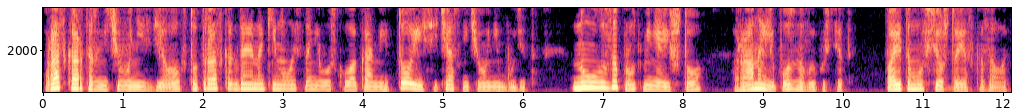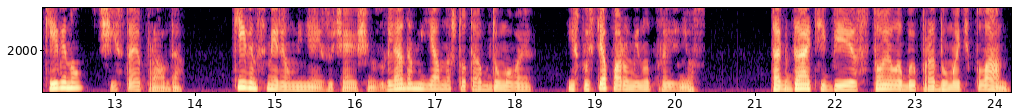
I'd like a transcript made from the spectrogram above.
Раз Картер ничего не сделал в тот раз, когда я накинулась на него с кулаками, то и сейчас ничего не будет. Ну, запрут меня и что? Рано или поздно выпустят. Поэтому все, что я сказала Кевину, чистая правда. Кевин смерил меня изучающим взглядом, явно что-то обдумывая, и спустя пару минут произнес. «Тогда тебе стоило бы продумать план,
